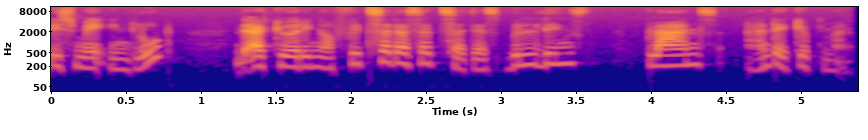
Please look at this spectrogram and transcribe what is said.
which may include the acquiring of fixed assets such as buildings, plants and equipment.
